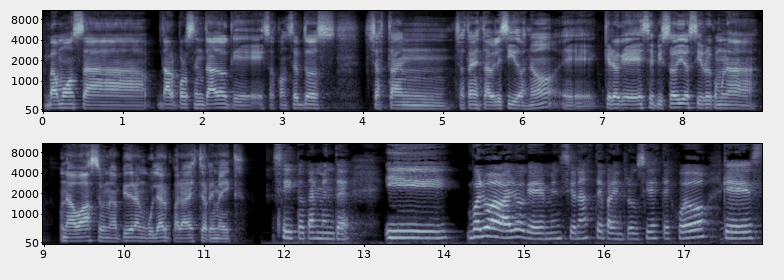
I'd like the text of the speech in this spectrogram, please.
vamos a dar por sentado que esos conceptos ya están, ya están establecidos, ¿no? Eh, creo que ese episodio sirve como una, una base, una piedra angular para este remake. Sí, totalmente. Y vuelvo a algo que mencionaste para introducir este juego, que es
